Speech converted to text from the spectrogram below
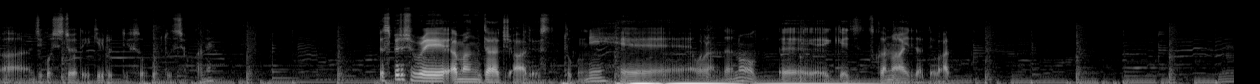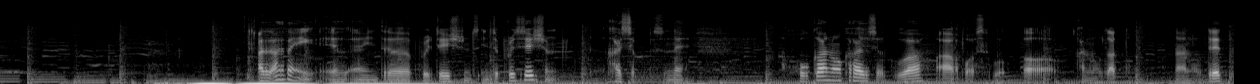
あ自己主張できるっていうそういうことでしょうかね。especially among Dutch artists 特に、えー、ランダの、えー、芸術家の間ではあ新たに、えー、interpretations interpretation 解釈ですね他の解釈は、uh, possible、uh, 可能だとなのでと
